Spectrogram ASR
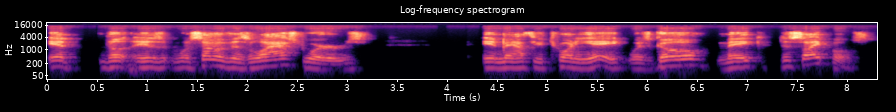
it the his was some of his last words in Matthew 28 was go make disciples.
